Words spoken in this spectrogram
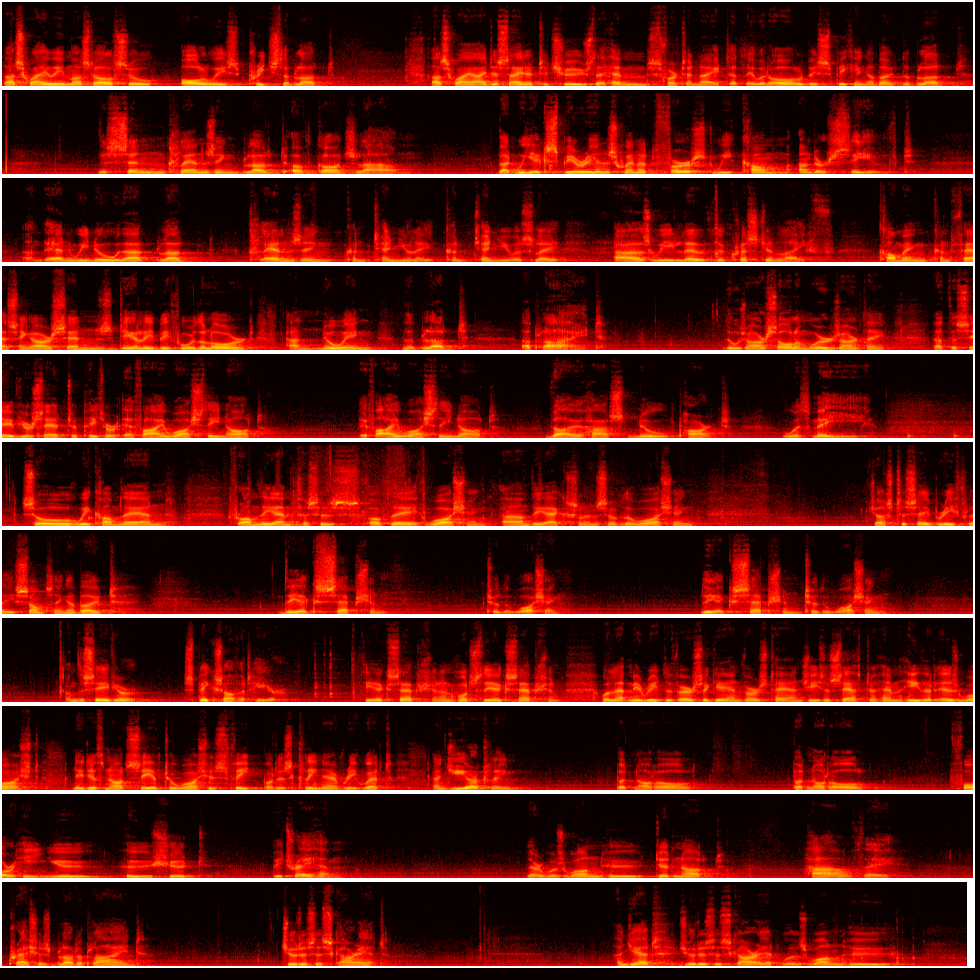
That's why we must also always preach the blood. That's why I decided to choose the hymns for tonight, that they would all be speaking about the blood, the sin cleansing blood of God's Lamb, that we experience when at first we come and are saved. And then we know that blood cleansing continually, continuously as we live the Christian life, coming, confessing our sins daily before the Lord, and knowing the blood applied. Those are solemn words, aren't they? That the Saviour said to Peter, If I wash thee not, if I wash thee not, thou hast no part with me. So we come then from the emphasis of the washing and the excellence of the washing, just to say briefly something about the exception to the washing. The exception to the washing. And the Saviour speaks of it here. The exception. And what's the exception? Well, let me read the verse again, verse 10. Jesus saith to him, He that is washed needeth not save to wash his feet, but is clean every whit. And ye are clean, but not all. But not all. For he knew who should betray him. There was one who did not have the precious blood applied Judas Iscariot. And yet, Judas Iscariot was one who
